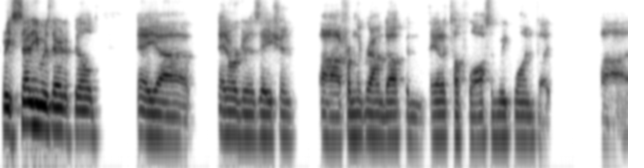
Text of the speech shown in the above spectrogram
But he said he was there to build a uh, an organization uh, from the ground up, and they had a tough loss in week one. But uh,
